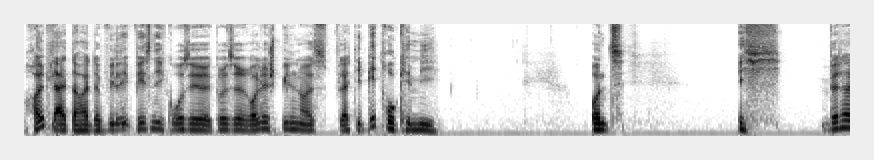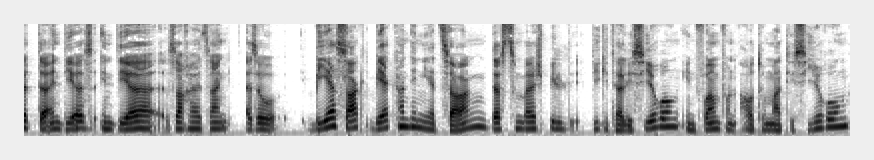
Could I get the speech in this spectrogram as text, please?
Halbleiter halt eine wesentlich große, größere Rolle spielen als vielleicht die Petrochemie. Und ich würde halt da in der, in der Sache halt sagen, also wer sagt, wer kann denn jetzt sagen, dass zum Beispiel Digitalisierung in Form von Automatisierung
